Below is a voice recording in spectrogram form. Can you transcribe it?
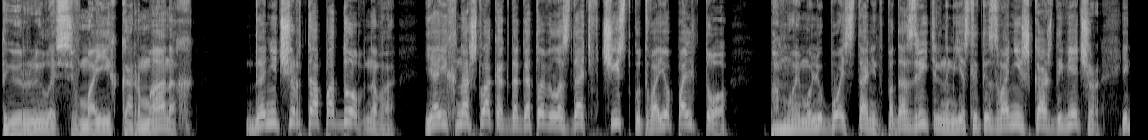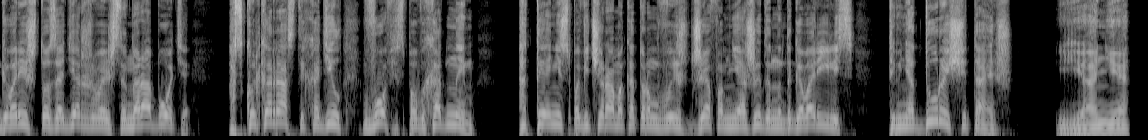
«Ты рылась в моих карманах?» «Да ни черта подобного! Я их нашла, когда готовила сдать в чистку твое пальто. По-моему, любой станет подозрительным, если ты звонишь каждый вечер и говоришь, что задерживаешься на работе. А сколько раз ты ходил в офис по выходным? А теннис по вечерам, о котором вы с Джеффом неожиданно договорились, ты меня дурой считаешь?» «Я не...»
